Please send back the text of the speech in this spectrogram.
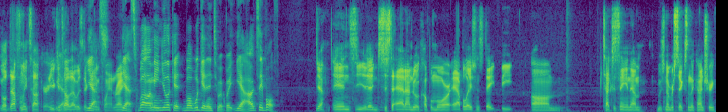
Well, definitely Tucker. You can Yeah. tell that was their game plan, right? Yes. Well, I mean, you look at well, we'll get into it, but yeah, I would say both. Yeah, and, and just to add on to a couple more, Appalachian State beat um, Texas A&M, who's number six in the country,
